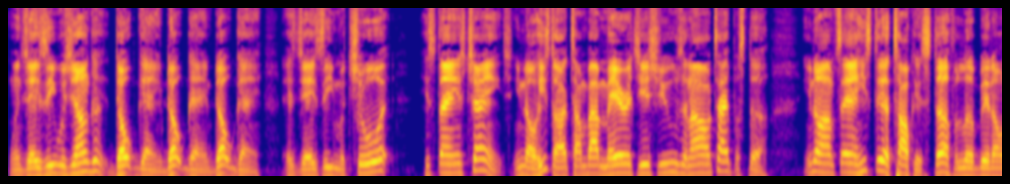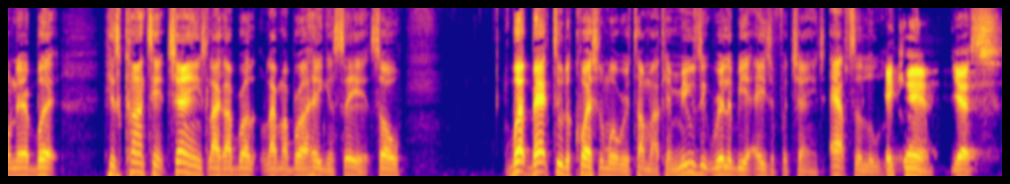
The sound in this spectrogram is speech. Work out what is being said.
When Jay Z was younger, dope game, dope game, dope game. As Jay Z matured, his things changed. You know, he started talking about marriage issues and all type of stuff. You know what I'm saying? He still talking stuff a little bit on there, but his content changed, like our brother, like my brother Hagen said. So, but back to the question, what we are talking about: Can music really be an agent for change? Absolutely. It can, yes.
